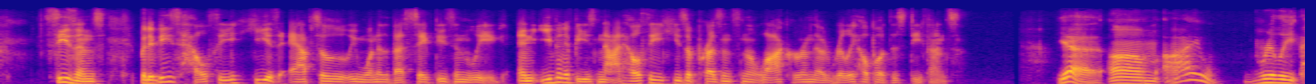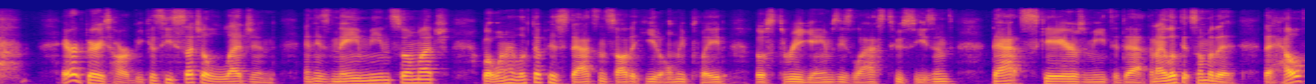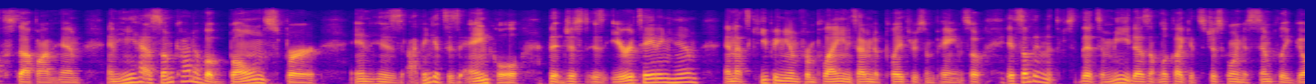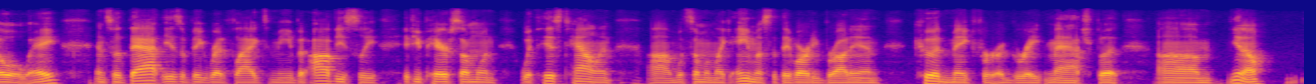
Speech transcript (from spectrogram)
seasons. But if he's healthy, he is absolutely one of the best safeties in the league. And even if he's not healthy, he's a presence in the locker room that would really help out this defense. Yeah, um, I really Eric Berry's hard because he's such a legend and his name means so much. But when I looked up his stats and saw that he had only played those three games these last two seasons, that scares me to death. And I looked at some of the, the health stuff on him, and he has some kind of a bone spur in his, I think it's his ankle, that just is irritating him, and that's keeping him from playing, and he's having to play through some pain. So it's something that, that to me doesn't look like it's just going to simply go away. And so that is a big red flag to me. But obviously, if you pair someone with his talent, um, with someone like Amos that they've already brought in, could make for a great match. But um, you know,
